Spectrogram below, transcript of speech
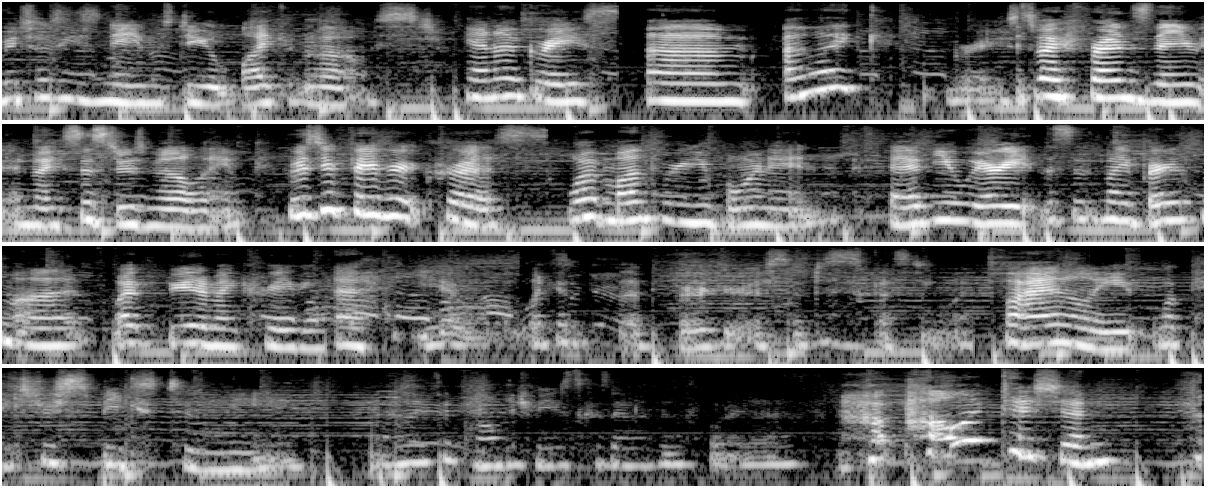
which of these names do you like the most? Hannah Grace. Um, I like Grace. It's my friend's name and my sister's middle name. Who's your favorite Chris? What month were you born in? February. This is my birth month. What food am I craving? Ugh, ew. Look at the burger. It's so disgusting. Finally, what picture speaks to me? I like the palm trees because I live in Florida. A politician.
